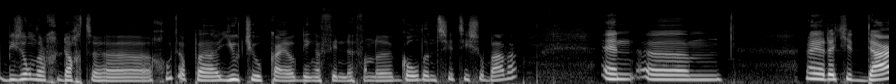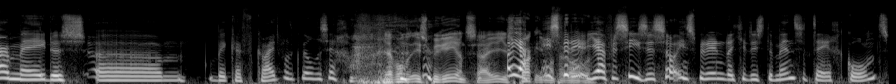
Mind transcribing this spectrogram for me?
bijzondere gedachten. goed, op YouTube kan je ook dingen vinden van de Golden City Subawa. En ehm, nou ja, dat je daarmee dus... ehm, ben ik even kwijt wat ik wilde zeggen. Jij vond het inspirerend, zei je. Je Oh sprak ja, ja, precies. Het is zo inspirerend dat je dus de mensen tegenkomt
